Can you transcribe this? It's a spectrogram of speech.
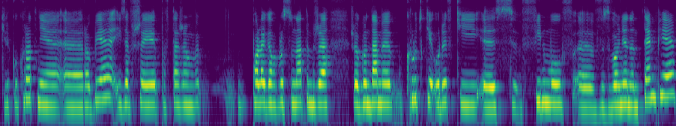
kilkukrotnie e, robię i zawsze je powtarzam polega po prostu na tym, że, że oglądamy krótkie urywki y, z filmów y, w zwolnionym tempie,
